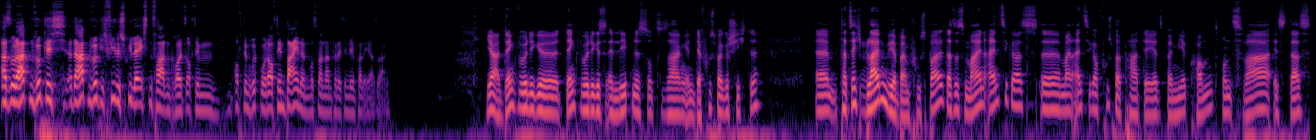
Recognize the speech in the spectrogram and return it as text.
Also da hatten wirklich, da hatten wirklich viele Spieler echt ein Fadenkreuz auf dem, auf dem Rücken oder auf den Beinen, muss man dann vielleicht in dem Fall eher sagen. Ja, denkwürdige, denkwürdiges Erlebnis sozusagen in der Fußballgeschichte. Ähm, tatsächlich mhm. bleiben wir beim Fußball. Das ist mein einziges, äh, mein einziger Fußballpart, der jetzt bei mir kommt. Und zwar ist das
